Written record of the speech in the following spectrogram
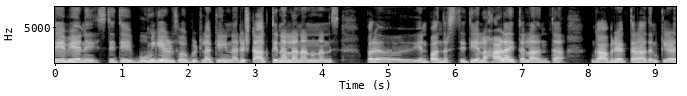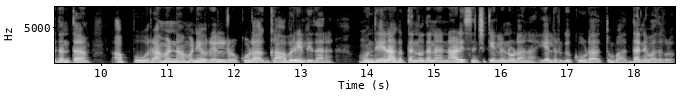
ದೇವಿಯನಿ, ಸ್ಥಿತಿ ಭೂಮಿಗೆ ಇಳಿಸ್ ಹೋಗ್ಬಿಟ್ಲಾಕೆ ಇನ್ನು ಅರೆಸ್ಟ್ ಆಗ್ತೀನಲ್ಲ ನಾನು ನನ್ನ ಪರ ಏನಪ್ಪ ಅಂದ್ರೆ ಸ್ಥಿತಿ ಎಲ್ಲ ಹಾಳಾಯ್ತಲ್ಲ ಅಂತ ಗಾಬರಿ ಆಗ್ತಾಳೆ. ಅದನ್ನು ಕೇಳಿದಂಥ ಅಪ್ಪು, ರಾಮಣ್ಣ ಮನೆಯವರೆಲ್ಲರೂ ಕೂಡ ಗಾಬರಿಯಲ್ಲಿದ್ದಾರೆ ಮುಂದೆ ಏನಾಗುತ್ತೆ ಅನ್ನೋದನ್ನು ನಾಳೆ ಸಂಚಿಕೆಯಲ್ಲಿ ನೋಡೋಣ. ಎಲ್ಲರಿಗೂ ಕೂಡ ತುಂಬ ಧನ್ಯವಾದಗಳು.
